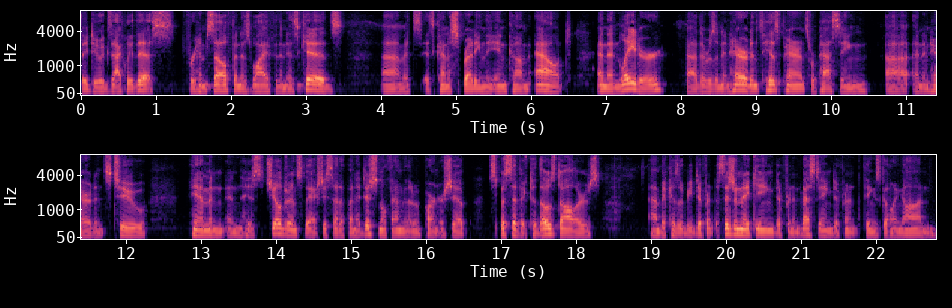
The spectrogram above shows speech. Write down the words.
they do exactly this for himself and his wife, and then his kids. Um, it's it's kind of spreading the income out, and then later uh, there was an inheritance. His parents were passing uh, an inheritance to him and, and his children. So they actually set up an additional family limited partnership specific to those dollars uh, because it would be different decision making, different investing, different things going on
